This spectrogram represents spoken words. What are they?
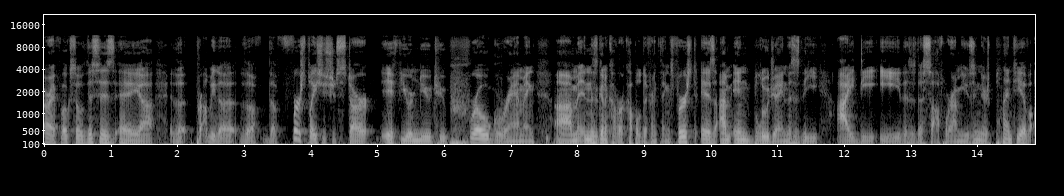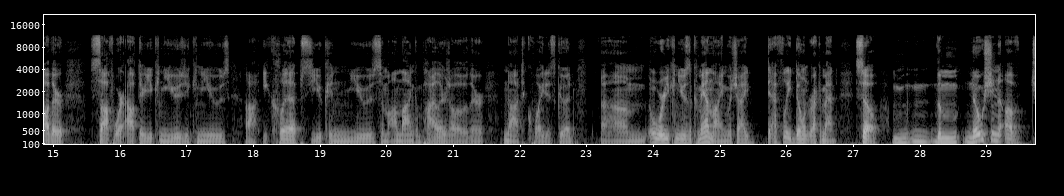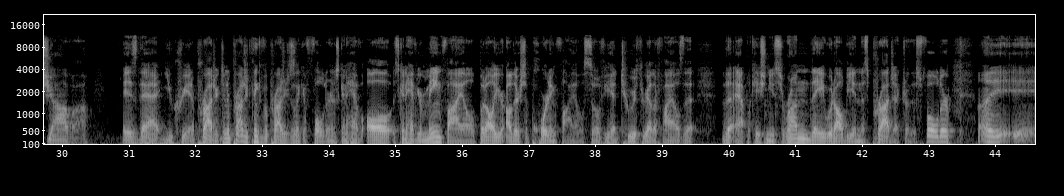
All right, folks. So this is a uh, the probably the, the the first place you should start if you're new to programming, um, and this is going to cover a couple different things. First is I'm in BlueJ, and this is the IDE. This is the software I'm using. There's plenty of other software out there you can use. You can use uh, Eclipse. You can use some online compilers, although they're not quite as good. Um, or you can use the command line, which I definitely don't recommend. So the notion of Java is that you create a project. And a project, think of a project as like a folder, and it's going to have all, it's going to have your main file, but all your other supporting files. So if you had two or three other files that the application needs to run, they would all be in this project or this folder. Uh,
